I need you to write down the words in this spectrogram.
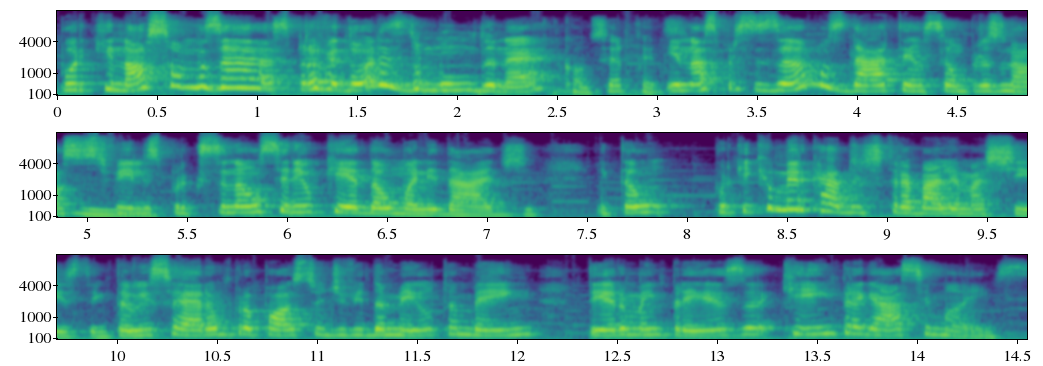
Porque nós somos as provedoras do mundo, né? Com certeza. E nós precisamos dar atenção para os nossos Hum. filhos, porque senão seria o quê da humanidade? Então, por que, que o mercado de trabalho é machista? Então, isso era um propósito de vida meu também, ter uma empresa que empregasse mães.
